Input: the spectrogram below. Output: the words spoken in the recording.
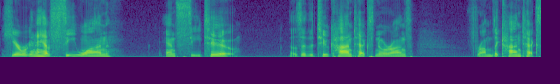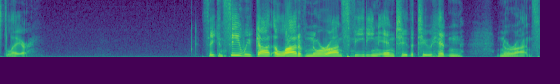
Here we're going to have C1 and C2. Those are the two context neurons from the context layer. So you can see we've got a lot of neurons feeding into the two hidden neurons.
